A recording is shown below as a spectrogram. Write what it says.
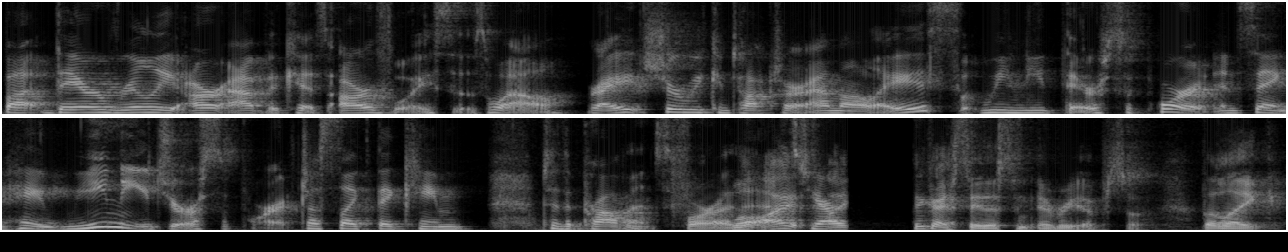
but they're really our advocates, our voice as well, right? Sure, we can talk to our MLAs, but we need their support and saying, hey, we need your support, just like they came to the province for Well, the I, I think I say this in every episode, but like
